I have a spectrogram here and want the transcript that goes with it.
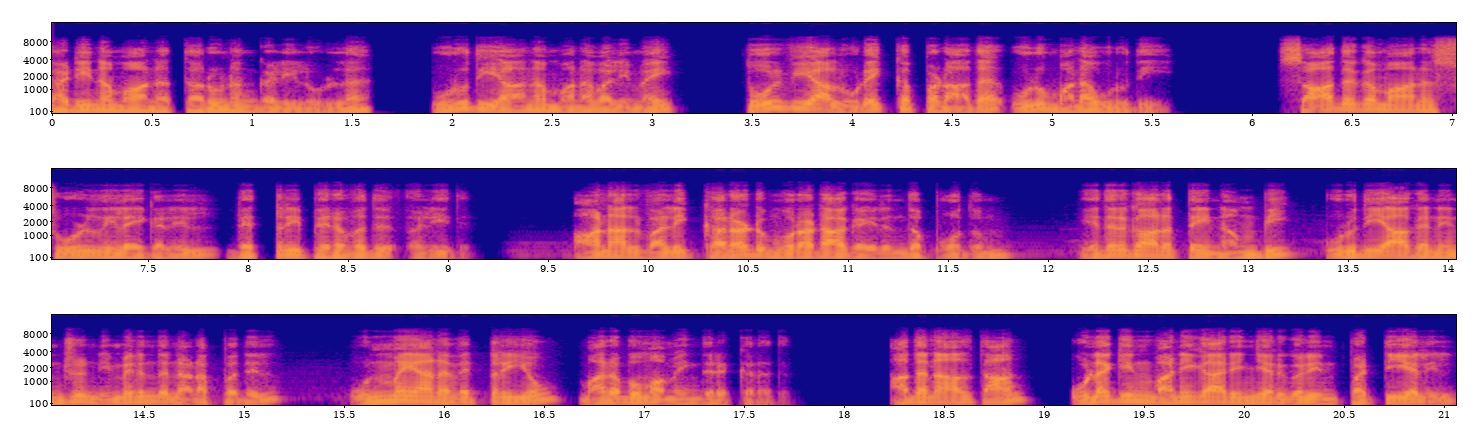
கடினமான தருணங்களில் உள்ள உறுதியான மனவலிமை தோல்வியால் உடைக்கப்படாத ஒரு மன உறுதி. சாதகமான சூழ்நிலைகளில் வெற்றி பெறுவது எளிது. ஆனால் வழி கரடு முரடாக இருந்த போதும் எதிர்காலத்தை நம்பி உறுதியாக நின்று நிமிர்ந்து நடப்பதில் உண்மையான வெற்றியும் மரபும் அமைந்திருக்கிறது. அதனால்தான் உலகின் வணிக அறிஞர்களின் பட்டியலில்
